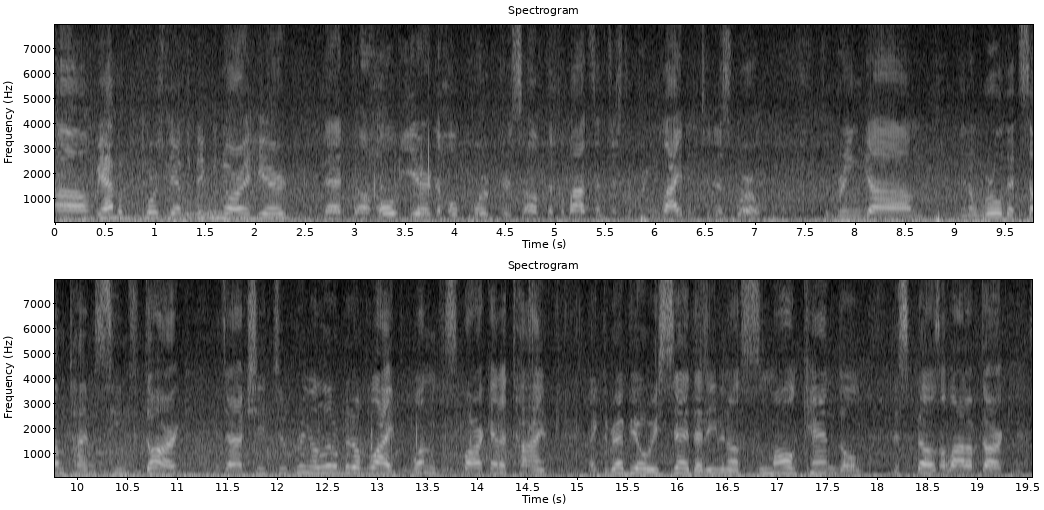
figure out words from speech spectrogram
Um, we have, of course, we have the big menorah here that a whole year, the whole purpose of the Chabad Center is to bring light into this world. To bring, um, in a world that sometimes seems dark, it's actually to bring a little bit of light, one spark at a time. Like the Rebbe always said that even a small candle dispels a lot of darkness.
